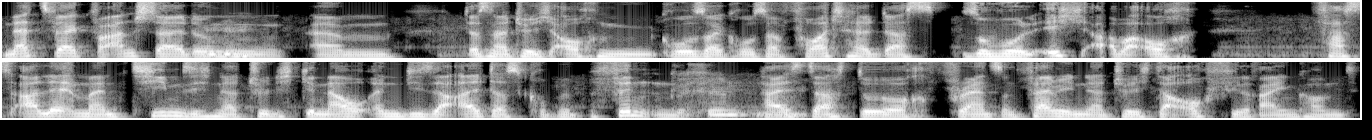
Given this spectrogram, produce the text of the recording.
Netzwerkveranstaltungen. Mhm. Ähm, das ist natürlich auch ein großer, großer Vorteil, dass sowohl ich, aber auch fast alle in meinem Team sich natürlich genau in dieser Altersgruppe befinden. befinden. Heißt, dass durch Friends und Family natürlich da auch viel reinkommt.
